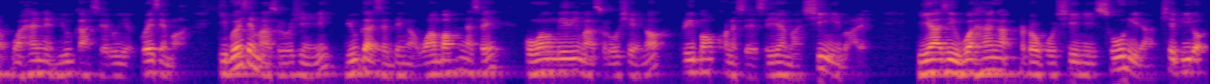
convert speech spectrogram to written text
တော့ Waham နဲ့ Newcastle တို့ရဲ့ပွဲစဉ်ပါဒီပွဲစဉ်မှာဆိုလို့ရှိရင် Newcastle တင်က1ပေါင်း20ဘုံပေါင်းမေးပြီးမှာဆိုလို့ရှိရင်တော့3ပေါင်း80ဈေးထဲမှာရှိနေပါတယ်ဒီဟာစီဝက်ဟန်ကတော်တော်ကိုရှိနေစိုးနေတာဖြစ်ပြီးတော့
